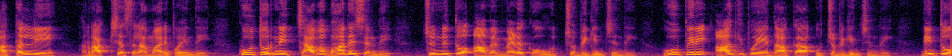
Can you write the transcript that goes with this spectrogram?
ఆ తల్లి రాక్షసిలా మారిపోయింది. కూతుర్ని చావబాధేసింది చున్నితో ఆమె మెడకు ఉచ్చు బిగించింది. ఊపిరి ఆగిపోయేదాకా ఉచ్చు బిగించింది. దీంతో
